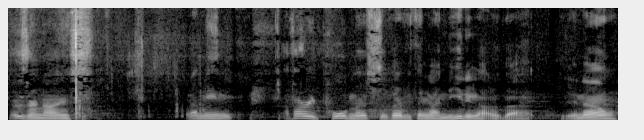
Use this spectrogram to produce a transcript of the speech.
Those are nice. But I mean, I've already pulled most of everything I needed out of that, you know?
